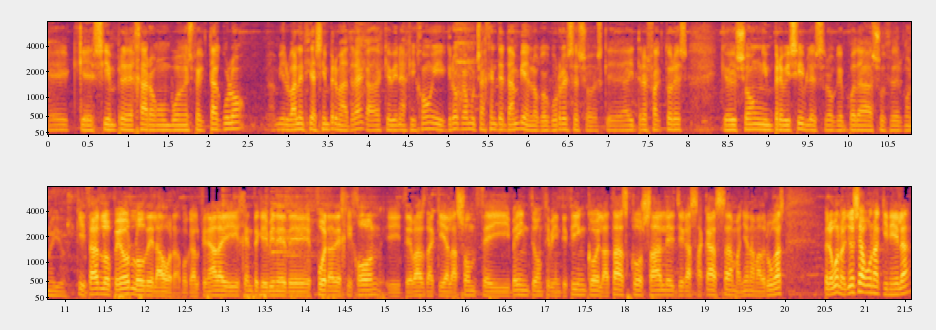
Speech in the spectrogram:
eh, que siempre dejaron un buen espectáculo a mí el Valencia siempre me atrae cada vez que viene a Gijón y creo que a mucha gente también. Lo que ocurre es eso, es que hay tres factores que hoy son imprevisibles lo que pueda suceder con ellos. Quizás lo peor lo de la hora, porque al final hay gente que viene de fuera de Gijón y te vas de aquí a las 11 y 20, 11 y 25, el atasco, sales, llegas a casa, mañana madrugas. Pero bueno, yo si hago una quiniela,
